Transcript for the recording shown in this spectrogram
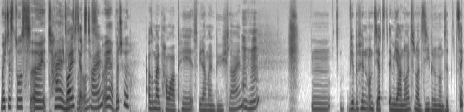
Möchtest du es äh, teilen? Soll ich's mit jetzt uns? teilen? Oh, ja, bitte. Also mein Power P ist wieder mein Büchlein. Mhm. Mm, Wir befinden uns jetzt im Jahr 1977.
